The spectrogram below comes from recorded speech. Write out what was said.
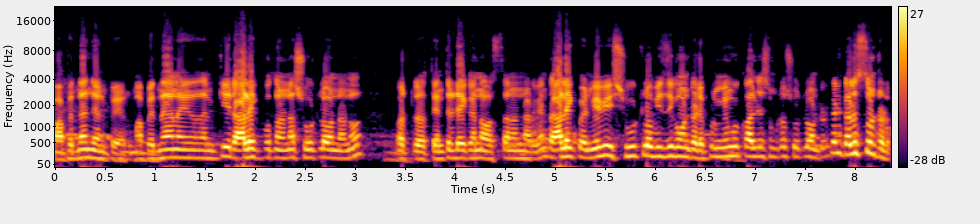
మా పెద్దనాన్న చనిపోయారు. మా పెద్దనాన్న దానికి రాలేకపోతున్నా షూట్లో ఉన్నాను. బట్ టెన్త్ డే కన్నా వస్తానన్నాడు కానీ రాలేకపోయాడు మేబీ షూట్లో బిజీగా ఉంటాడు. ఎప్పుడు మేము కాల్ చేసినప్పుడు షూట్లో ఉంటాడు. కానీ కలుస్తుంటాడు.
